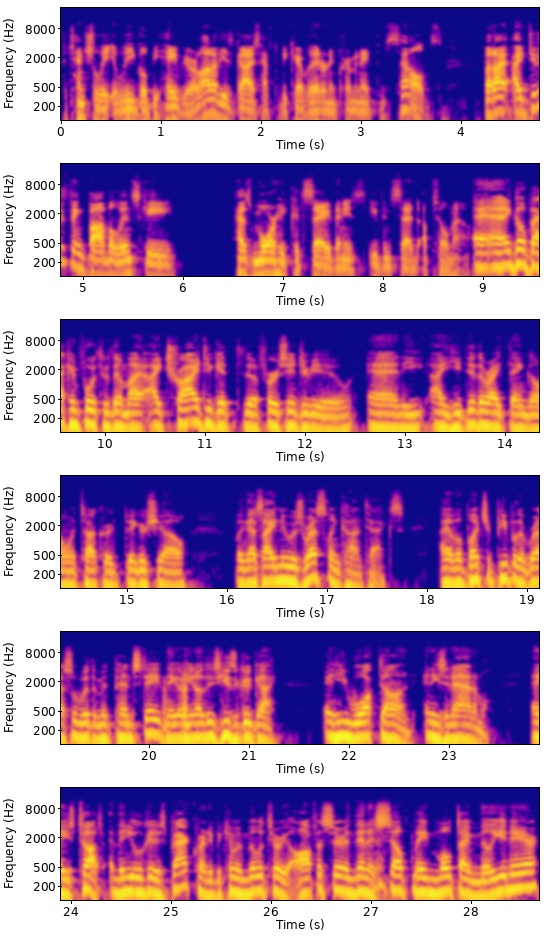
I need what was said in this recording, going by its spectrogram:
potentially illegal behavior. A lot of these guys have to be careful they don't incriminate themselves. But I, I do think Bobulinski has more he could say than he's even said up till now. And I go back and forth with him. I, I tried to get to the first interview, and he I, he did the right thing going with Tucker, bigger show, because I knew his wrestling contacts. I have a bunch of people that wrestled with him at Penn State, and they go, you know, this he's a good guy, and he walked on, and he's an animal, and he's tough. And then you look at his background; he became a military officer, and then a self-made multimillionaire.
